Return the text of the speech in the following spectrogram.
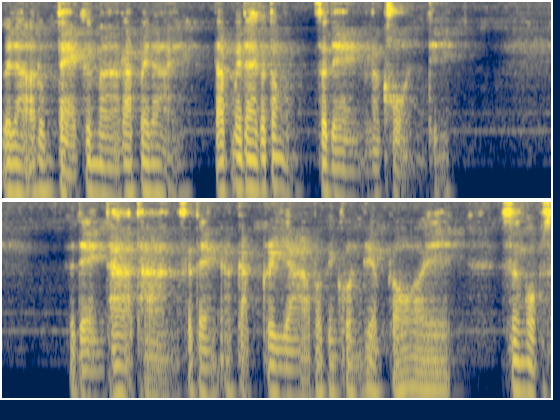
เวลาอารมณ์แตกขึ้นมารับไม่ได้ รับไม่ได้ก็ต้องแสดงละครทีนี้ แสดงท่าทาง แสดงอากับกริยาว่าเป็นคนเรียบร้อย สงบเส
